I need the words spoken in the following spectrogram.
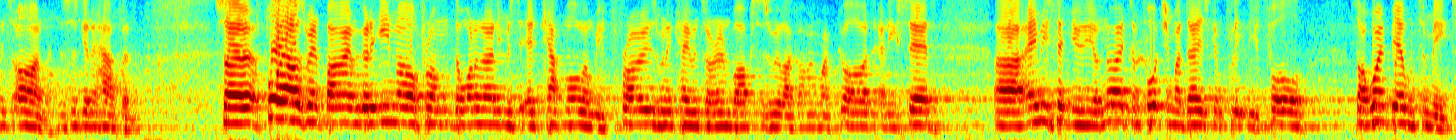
it's on, this is gonna happen. So four hours went by and we got an email from the one and only Mr. Ed Catmull and we froze when it came into our inboxes. We were like, oh my God. And he said, uh, Amy sent you your notes. Unfortunately, my day is completely full, so I won't be able to meet.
